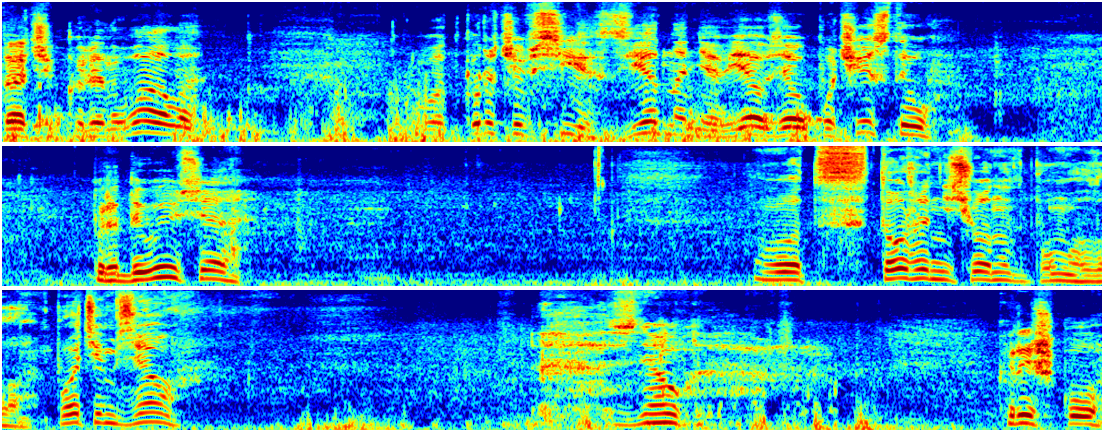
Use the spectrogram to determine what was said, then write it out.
датчик коленвала. От, коротше, всі з'єднання я взяв, почистив, придивився. От, теж нічого не допомогло. Потім взяв, зняв кришку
